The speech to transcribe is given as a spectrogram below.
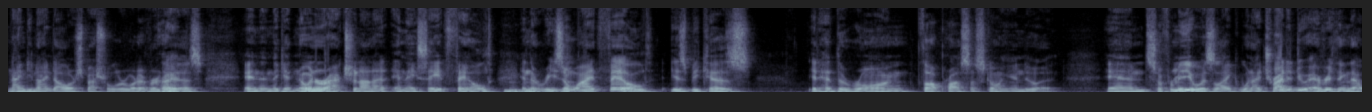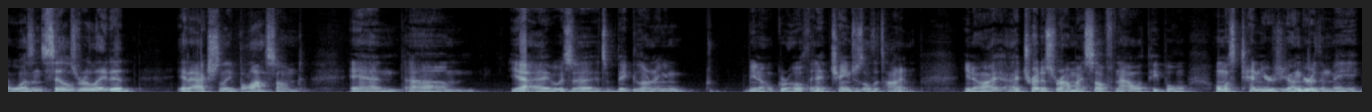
ninety nine dollar special or whatever it is, Right. and then they get no interaction on it and they say it failed and the reason why it failed is because it had the wrong thought process going into it. And so for me, it was like when I tried to do everything that wasn't sales related, it actually blossomed. And um, yeah, it was a it's a big learning, you know, growth, and it changes all the time. You know, I, I try to surround myself now with people almost 10 years younger than me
